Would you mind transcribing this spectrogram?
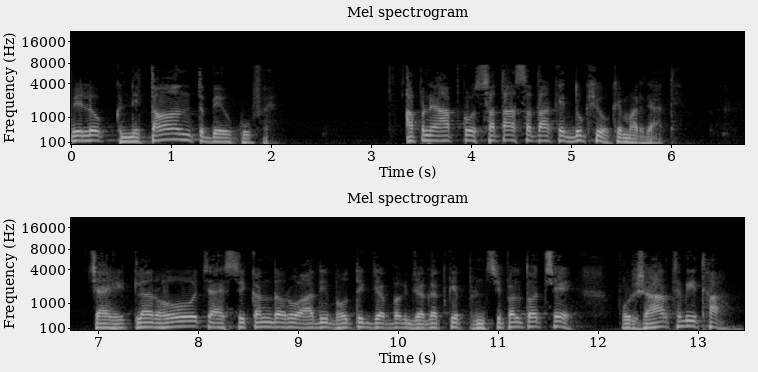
वे लोग नितांत बेवकूफ़ है। अपने आप को सता सता के दुखी होके मर जाते चाहे हिटलर हो, चाहे सिकंदर हो, आदि भौतिक जगत के प्रिंसिपल तो अच्छे, पुरुषार्थ भी था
